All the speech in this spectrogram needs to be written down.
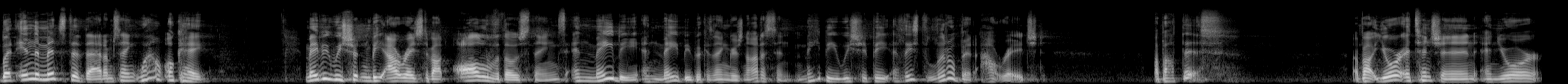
But in the midst of that, I'm saying, well, okay, maybe we shouldn't be outraged about all of those things. And maybe, and maybe, because anger is not a sin, maybe we should be at least a little bit outraged about this about your attention and your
